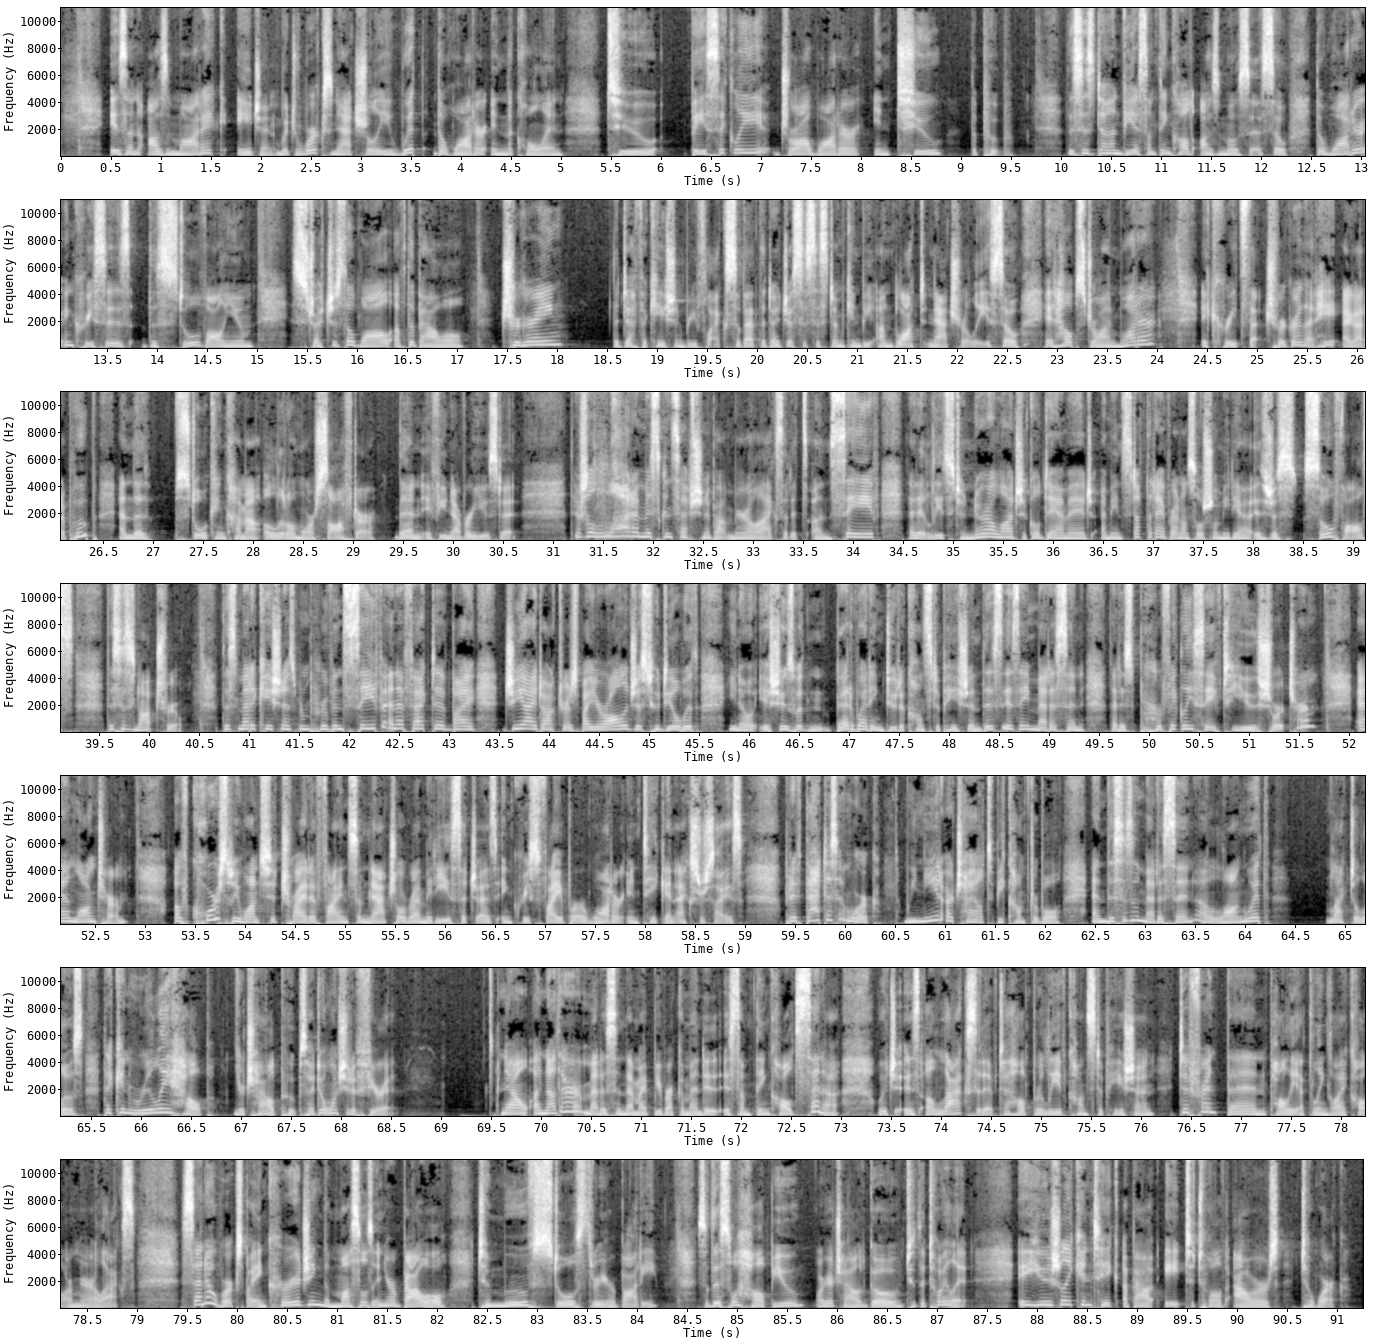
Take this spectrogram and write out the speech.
is an osmotic agent which works naturally with the water in the colon to basically draw water into the poop. This is done via something called osmosis. So the water increases the stool volume, stretches the wall of the bowel, triggering the defecation reflex so that the digestive system can be unblocked naturally. So it helps draw in water. It creates that trigger that, hey, I got to poop. And the stool can come out a little more softer than if you never used it. There's a lot of misconception about Miralax that it's unsafe, that it leads to neurological damage. I mean, stuff that I've read on social media is just so false. This is not true. This medication has been proven safe and effective by GI doctors, by urologists who deal with, you know, issues with bedwetting due to constipation. This is a medicine that is perfectly safe to use short term and long term. Of course, we want to try to find some natural remedies such as increased fiber, water intake, and exercise. But if that doesn't work, we need our child to be comfortable. And this is a medicine, along with lactulose, that can really help your child poop. So I don't want you to fear it. Now, another medicine that might be recommended is something called Senna, which is a laxative to help relieve constipation, different than polyethylene glycol or Miralax. Senna works by encouraging the muscles in your bowel to move stools through your body. So, this will help you or your child go to the toilet. It usually can take about 8 to 12 hours to work.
